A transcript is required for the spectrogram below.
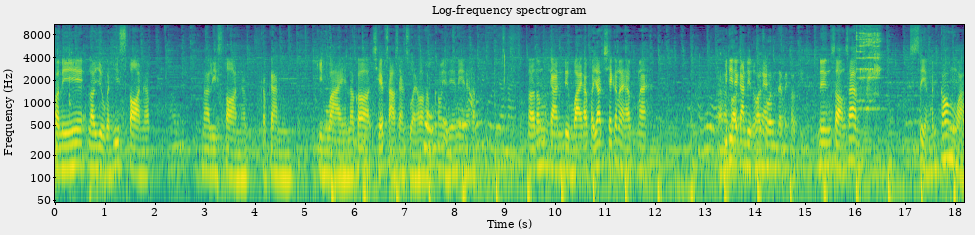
ตอนนี้เราอยู่กันที่สตอนครับ มารีสตอนครับ กับการกินไวน์แล้วก็เชฟสาวแสนสวยของเราครับ เข้ามาอยู่ที่นี่นะครับ เราต้องการดื่มไวน์ครับ ขออนุญาตเช็คกันหน่อยครับ มา วิธีในการดื่มขอเป็นไง ชนแต่ไม่ขอกินหนึ่งสองสามเสียงมันก้องว่ะ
